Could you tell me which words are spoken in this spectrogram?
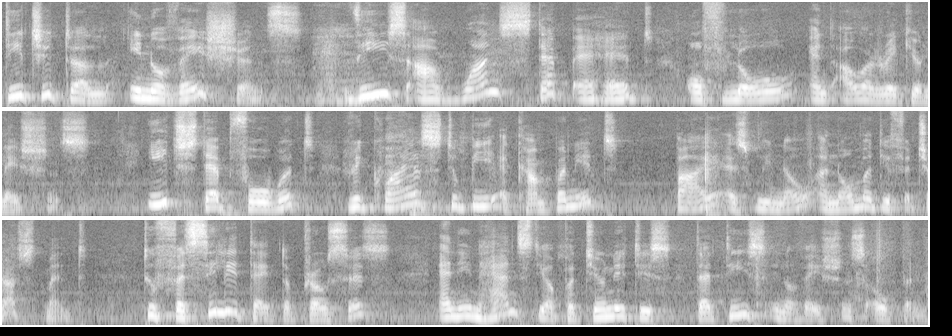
digital innovations, these are one step ahead of law and our regulations. Each step forward requires to be accompanied by, as we know, a normative adjustment to facilitate the process and enhance the opportunities that these innovations open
